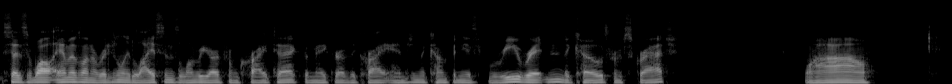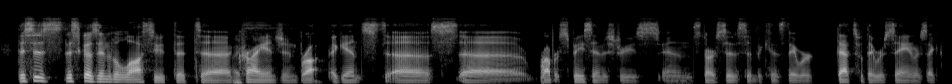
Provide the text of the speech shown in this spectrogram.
It says while Amazon originally licensed Lumberyard from Crytek, the maker of the CryEngine, the company has rewritten the code from scratch. Wow. This is this goes into the lawsuit that uh, I CryEngine brought against uh, uh, Roberts Space Industries and Star Citizen because they were that's what they were saying. It was like,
